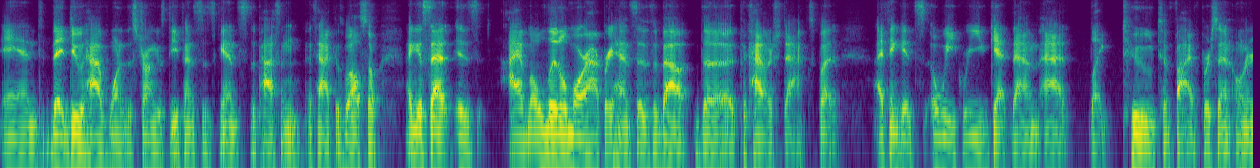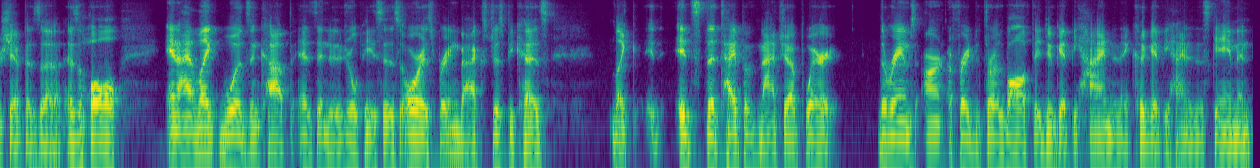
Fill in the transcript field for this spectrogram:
And they do have one of the strongest defenses against the passing attack as well. So I guess that is I am a little more apprehensive about the the Kyler stacks, but I think it's a week where you get them at like two to five percent ownership as a as a whole. And I like Woods and Kupp as individual pieces or as bringbacks just because like it, it's the type of matchup where the Rams aren't afraid to throw the ball if they do get behind, and they could get behind in this game. And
